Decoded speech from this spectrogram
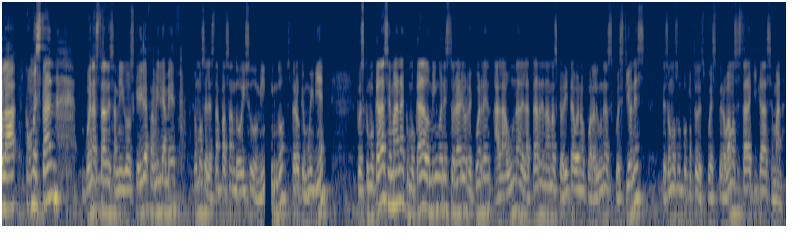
Hola, ¿cómo están? Buenas tardes amigos. Querida familia Med, ¿cómo se le están pasando hoy su domingo? Espero que muy bien. Pues como cada semana, como cada domingo en este horario, recuerden a la una de la tarde, nada más que ahorita, bueno, por algunas cuestiones, empezamos un poquito después, pero vamos a estar aquí cada semana.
